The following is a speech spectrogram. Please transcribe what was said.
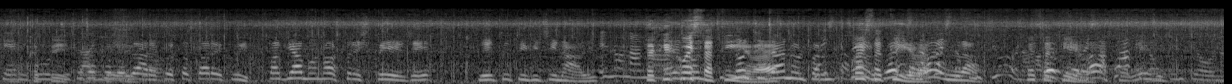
che rigurgita Da in collegare questo affare qui, paghiamo nostre spese di tutti i vicinali. E non hanno... Perché questa non, non ci tira, eh. danno il permesso. Questa tira. va in là. funziona, Questa tira. questa qua che non vedi. funziona.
